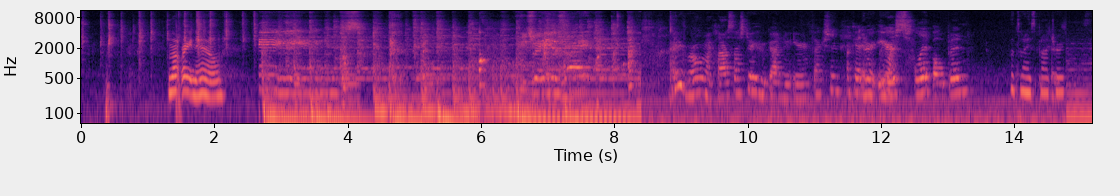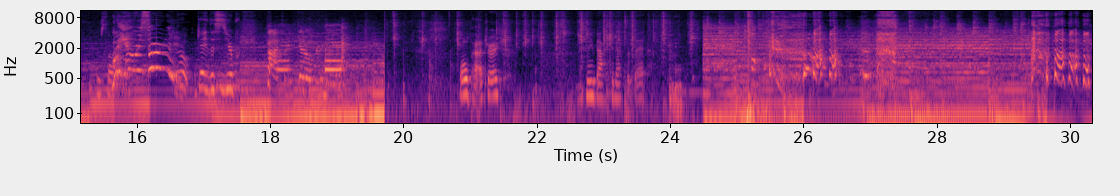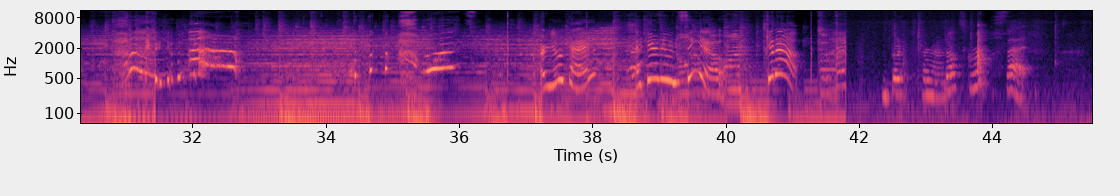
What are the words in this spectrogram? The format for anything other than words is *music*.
not right now. Which I girl in my class last year who got an ear infection, Okay, and her come ear on. split open. That's nice, Patrick. I'm sorry. Wait, you restarted! Oh, okay, this is your. Patrick, get over here. Whoa, Patrick. Let me back it up a bit. what? *laughs* Are you okay? I can't even see you. Get out. But turn around. Don't screw up the set,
